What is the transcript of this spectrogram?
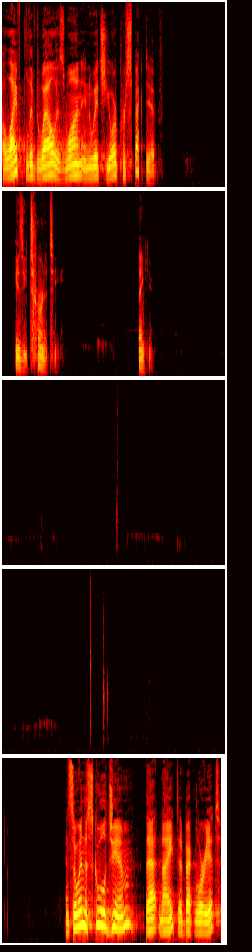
A life lived well is one in which your perspective is eternity. Thank you. And so in the school gym that night at baccalaureate,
